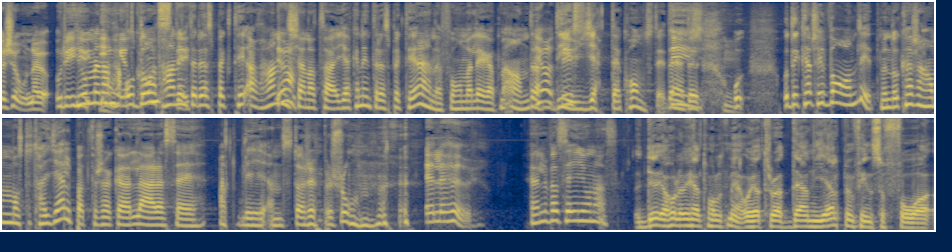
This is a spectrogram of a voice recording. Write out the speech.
personer och det är ju Jo, men inget och då att konstigt. han, inte respekter, att han Ja. känner att så här, jag kan inte respektera henne för hon har legat med andra. Ja, det är det ju är- jättekonstigt. det Det är- och, och det kanske är vanligt, men då kanske han måste ta hjälp att försöka lära sig att bli en större person. Eller hur? Eller vad säger Jonas? Det, jag håller helt och hållet med och jag tror att den hjälpen finns att få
